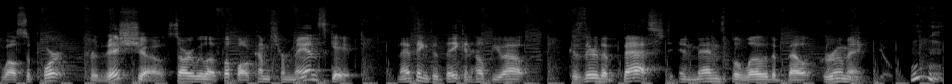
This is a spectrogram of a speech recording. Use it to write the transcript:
Well, support for this show, Sorry We Love Football, comes from Manscaped. And I think that they can help you out because they're the best in men's below the belt grooming. Mm.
